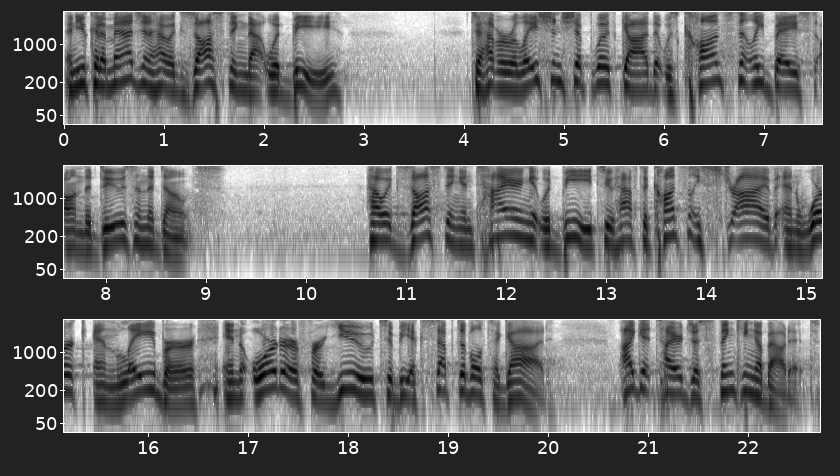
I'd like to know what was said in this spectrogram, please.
And you could imagine how exhausting that would be to have a relationship with God that was constantly based on the do's and the don'ts. How exhausting and tiring it would be to have to constantly strive and work and labor in order for you to be acceptable to God. I get tired just thinking about it.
